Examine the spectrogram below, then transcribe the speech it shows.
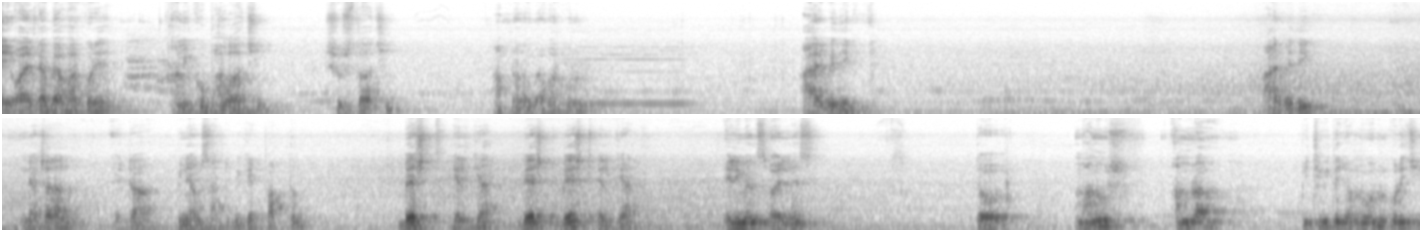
এই অয়েলটা ব্যবহার করে আমি খুব ভালো আছি সুস্থ আছি। আপনারাও ব্যবহার করুন। আয়ুর্বেদিক আয়ুর্বেদিক ন্যাচারাল এটা প্রিমিয়াম সার্টিফিকেট প্রাপ্ত। Best health care best best health care elements wellness তো মানুষ, আমরা পৃথিবীতে জন্মগ্রহণ করেছি,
